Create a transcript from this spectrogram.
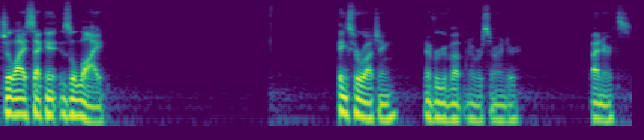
July 2nd is a lie. Thanks for watching. Never give up, never surrender. Bye, nerds.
